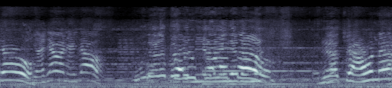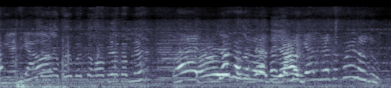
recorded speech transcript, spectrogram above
જાઓ ને જાઓ. આવો ને. આવો છો? કોઈ.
